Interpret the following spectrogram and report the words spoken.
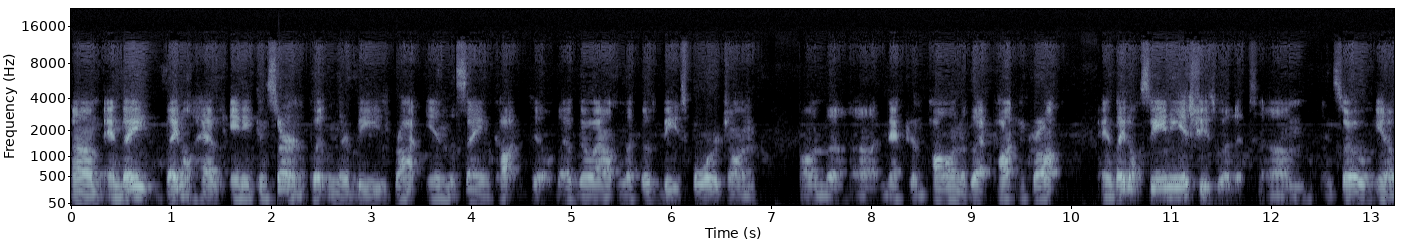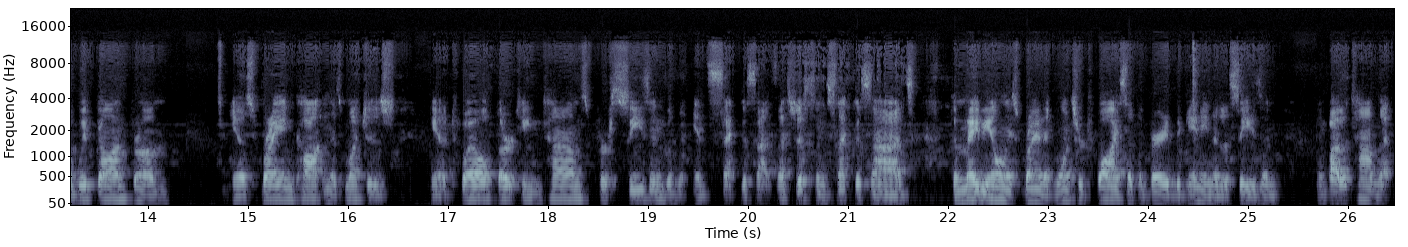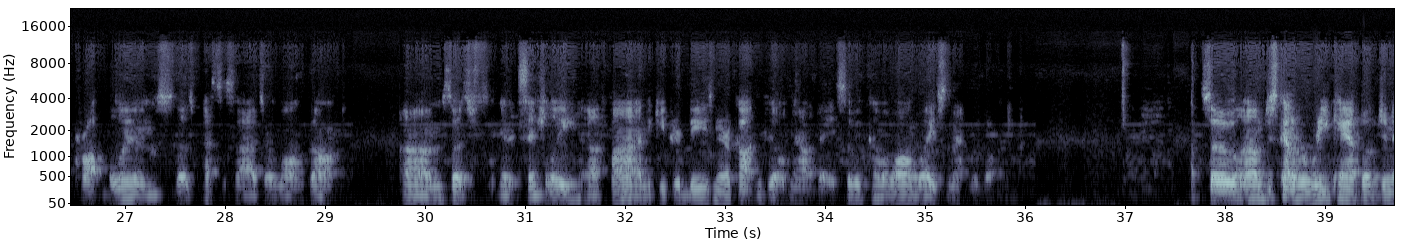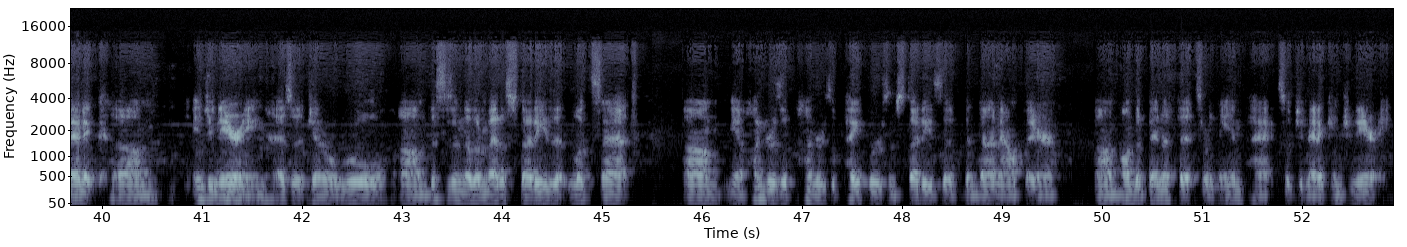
um, and they they don't have any concern putting their bees right in the same cotton field. They'll go out and let those bees forage on on the uh, nectar and pollen of that cotton crop, and they don't see any issues with it. Um, and so, you know, we've gone from you know spraying cotton as much as you know 12, 13 times per season with insecticides. That's just insecticides. To maybe only spraying it once or twice at the very beginning of the season, and by the time that crop blooms, those pesticides are long gone. Um, so it's essentially uh, fine to keep your bees near a cotton field nowadays. So we've come a long ways in that regard. So um, just kind of a recap of genetic um, engineering as a general rule. Um, this is another meta study that looks at um, you know hundreds of hundreds of papers and studies that have been done out there um, on the benefits or the impacts of genetic engineering.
